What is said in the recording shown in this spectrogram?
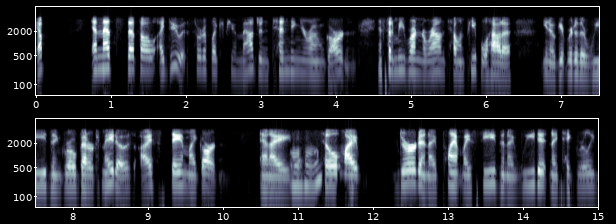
Yep. and that's that's all I do. It's sort of like if you imagine tending your own garden instead of me running around telling people how to, you know, get rid of their weeds and grow better tomatoes. I stay in my garden and I Mhm. till my dirt and I plant my seeds and I weed it and I take really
